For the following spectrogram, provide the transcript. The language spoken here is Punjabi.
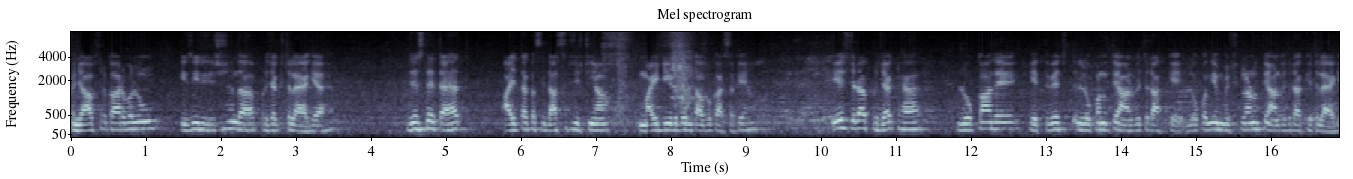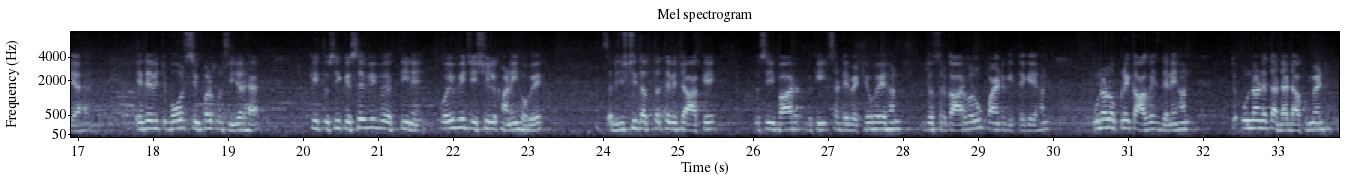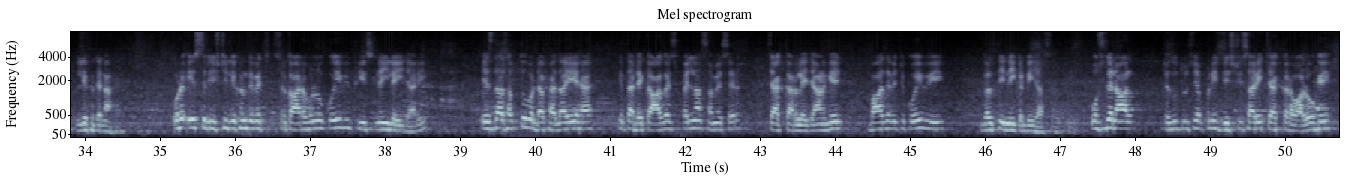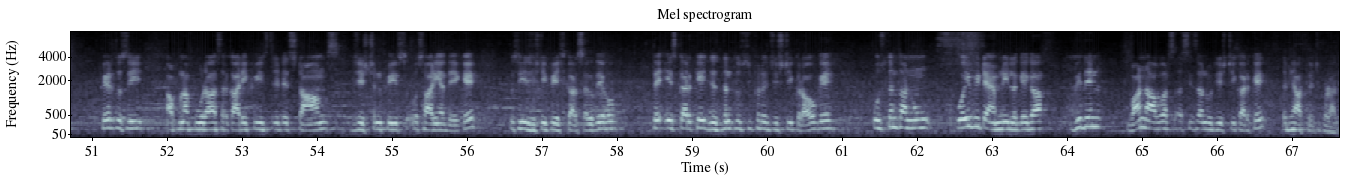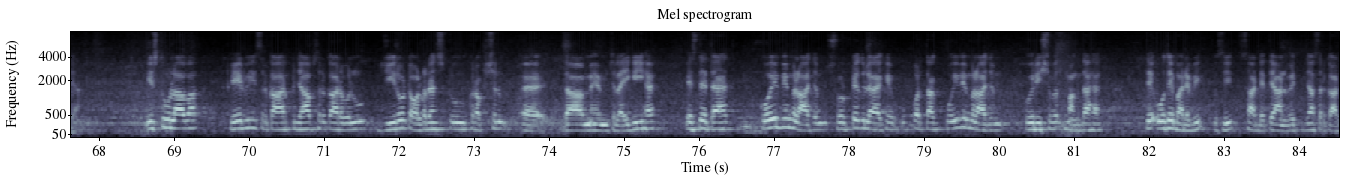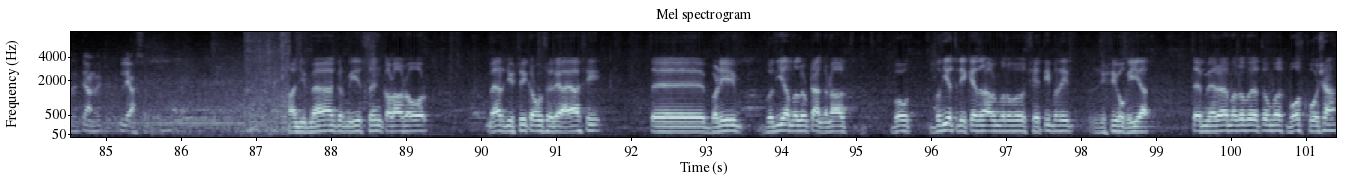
ਪੰਜਾਬ ਸਰਕਾਰ ਵੱਲੋਂ ਈਜ਼ੀ ਰਜਿਸਟ੍ਰੇਸ਼ਨ ਦਾ ਪ੍ਰੋਜੈਕਟ ਚਲਾਇਆ ਗਿਆ ਹੈ, ਜਿਸ ਦੇ ਤਹਿਤ ਅੱਜ ਤੱਕ ਅਸੀਂ 10 ਰਜਿਸਟਰੀਆਂ ਮਾਈ ਡੀਡ ਦੇ ਮੁਤਾਬਕ ਕਰ ਸਕੇ ਹਾਂ। ਇਸ ਜਿਹੜਾ ਪ੍ਰੋਜੈਕਟ ਹੈ, ਲੋਕਾਂ ਦੇ ਹਿੱਤ ਵਿੱਚ ਲੋਕਾਂ ਨੂੰ ਧਿਆਨ ਵਿੱਚ ਰੱਖ ਕੇ, ਲੋਕਾਂ ਦੀਆਂ ਮੁਸ਼ਕਲਾਂ ਨੂੰ ਧਿਆਨ ਵਿੱਚ ਰੱਖ ਕੇ ਚਲਾਇਆ ਗਿਆ ਹੈ। ਇਹਦੇ ਵਿੱਚ ਬਹੁਤ ਸਿੰਪਲ ਪ੍ਰੋਸੀਜਰ ਹੈ ਕਿ ਤੁਸੀਂ ਕਿਸੇ ਵੀ ਵਿਅਕਤੀ ਨੇ ਕੋਈ ਵੀ ਰਜਿਸਟਰੀ ਲਿਖਾਣੀ ਹੋਵੇ, ਰਜਿਸਟਰੀ ਦਫ਼ਤਰ ਦੇ ਵਿੱਚ ਆ ਕੇ ਤੁਸੀਂ ਬਾਹਰ ਵਕੀਲ ਸਾਡੇ ਬੈਠੇ ਹੋਏ ਹਨ, ਜੋ ਸਰਕਾਰ ਵੱਲੋਂ ਪੁਆਇੰਟ ਕੀਤੇ ਗਏ ਹਨ, ਉਹਨਾਂ ਨੂੰ ਆਪਣੇ ਕਾਗਜ਼ ਦੇਣੇ ਹਨ ਤੇ ਉਹਨਾਂ ਨੇ ਤੁਹਾਡਾ ਡਾਕੂਮੈਂਟ ਲਿਖ ਦੇਣਾ ਹੈ। ਔਰ ਇਸ ਰਜਿਸਟਰੀ ਲਿਖਣ ਦੇ ਵਿੱਚ ਸਰਕਾਰ ਵੱਲੋਂ ਕੋਈ ਵੀ ਫੀਸ ਨਹੀਂ ਲਈ ਜਾ ਰਹੀ। ਇਸ ਦਾ ਸਭ ਤੋਂ ਵੱਡਾ ਫਾਇਦਾ ਇਹ ਹੈ ਕਿ ਤੁਹਾਡੇ ਕਾਗਜ਼ ਪਹਿਲਾਂ ਸਮੇਂ ਸਿਰ ਚੈੱਕ ਕਰ ਲਏ ਜਾਣਗੇ, ਬਾਅਦ ਵਿੱਚ ਕੋਈ ਵੀ ਗਲਤੀ ਨਹੀਂ ਕੱਢੀ ਜਾ ਸਕਦੀ। ਉਸ ਦੇ ਨਾਲ ਜਦੋਂ ਤੁਸੀਂ ਆਪਣੀ ਰਜਿਸਟਰੀ ਸਾਰੀ ਚੈੱਕ ਕਰਵਾ ਲੋਗੇ ਫਿਰ ਤੁਸੀਂ ਆਪਣਾ ਪੂਰਾ ਸਰਕਾਰੀ ਫੀਸ ਜਿਹੜੇ ਸਟਾਮਸ ਰਜਿਸਟ੍ਰੇਸ਼ਨ ਫੀਸ ਉਹ ਸਾਰੀਆਂ ਦੇ ਕੇ ਤੁਸੀਂ ਰਜਿਸਟਰੀ ਪੇਸ਼ ਕਰ ਸਕਦੇ ਹੋ। ਤੇ ਇਸ ਕਰਕੇ ਜਿਸ ਦਿਨ ਤੁਸੀਂ ਫਿਰ ਰਜਿਸਟਰੀ ਕਰਾਓਗੇ, ਉਸ ਦਿਨ ਤੁਹਾਨੂੰ ਕੋਈ ਵੀ ਟਾਈਮ ਨਹੀਂ ਲੱਗੇਗਾ। ਵਿਦਿਨ 1 ਆਵਰਸ ਅਸੀਂ ਸਾਨੂੰ ਰਜਿਸਟਰੀ ਕਰਕੇ ਤੁਹਾਡੇ ਹੱਥ ਵਿੱਚ ਫੜਾ ਦਿਆਂਗੇ। ਇਸ ਤੋਂ ਇਲਾਵਾ ਫਿਰ ਵੀ ਸਰਕਾਰ, ਪੰਜਾਬ ਸਰਕਾਰ ਵੱਲੋਂ ਜ਼ੀਰੋ ਟੋਲਰੈਂਸ ਟੂ ਕਰਪਸ਼ਨ ਦਾ ਮੁਹਿੰਮ ਚਲਾਈ ਗਈ ਹੈ। ਇਸ ਦੇ ਤਹਿਤ ਕੋਈ ਵੀ ਮੁਲਾਜ਼ਮ ਛੋਟੇ ਤੋਂ ਲੈ ਕੇ ਉੱਪਰ ਤੱਕ ਕੋਈ ਵੀ ਮੁਲਾਜ਼ਮ ਕੋਈ ਰਿਸ਼ਵਤ ਮੰਗਦਾ ਹੈ ਤੇ ਉਹਦੇ ਬਾਰੇ ਵੀ ਤੁਸੀਂ ਸਾਡੇ ਧਿਆਨ ਵਿੱਚ ਜਾਂ ਸਰਕਾਰ ਦੇ ਧਿਆਨ ਵਿੱਚ ਲਿਆ ਸਕਦੇ ਹੋ। ਹਾਂਜੀ, ਮੈਂ ਗੁਰਮੀਤ ਸਿੰਘ ਕਲਾਰੌਰ। ਮੈਂ ਰਜਿਸਟਰੀ ਕਰਾਉਣ ਸਵੇਰੇ ਆਇਆ ਸੀ ਤੇ ਬੜੀ ਵਧੀਆ ਮਤਲਬ ਢੰਗ ਨਾਲ, ਬਹੁਤ ਵਧੀਆ ਤਰੀਕੇ ਦੇ ਨਾਲ ਮਤਲਬ ਛੇਤੀ ਮੇਰੀ ਰਜਿਸਟਰੀ ਹੋ ਗਈ ਆ ਤੇ ਮੇਰਾ ਮਤਲਬ ਇਹ ਤੋਂ ਮੈਂ ਬਹੁਤ ਖੁਸ਼ ਹਾਂ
